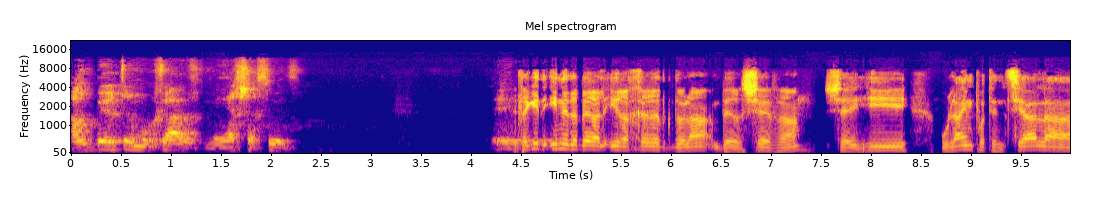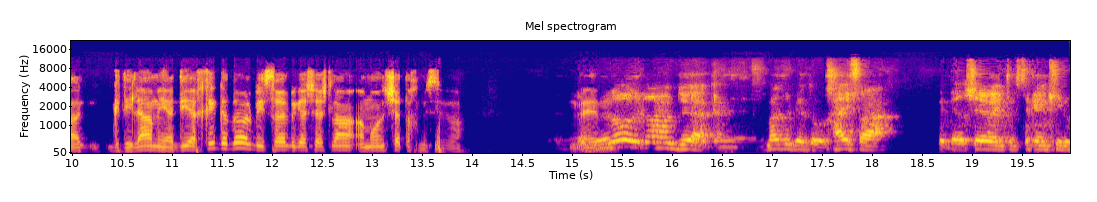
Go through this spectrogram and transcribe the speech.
הרבה יותר מורכב מאיך שעשו את זה. תגיד, אם נדבר על עיר אחרת גדולה, באר שבע, שהיא אולי עם פוטנציאל הגדילה המיידי הכי גדול בישראל, בגלל שיש לה המון שטח מסביבה. זה לא לגמרי מדויק, מה זה גדול? חיפה ובאר שבע, אם אתה מסתכל כאילו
